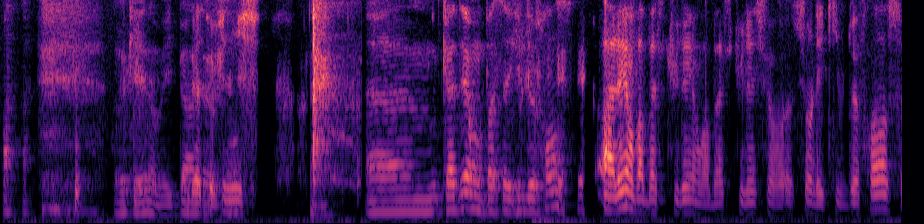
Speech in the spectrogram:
ok, non mais hyper intéressant. Kader, on passe à l'équipe de France? Allez, on va basculer, on va basculer sur, sur l'équipe de France.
